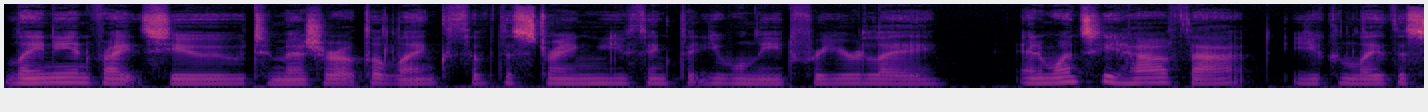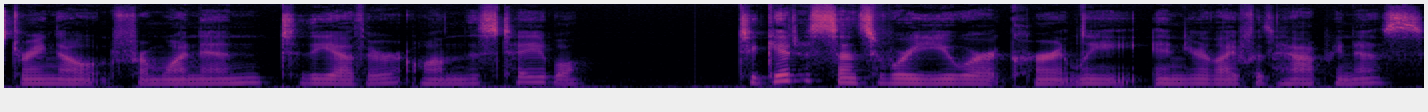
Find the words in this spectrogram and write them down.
Lainey invites you to measure out the length of the string you think that you will need for your lei. And once you have that, you can lay the string out from one end to the other on this table. To get a sense of where you are currently in your life with happiness,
